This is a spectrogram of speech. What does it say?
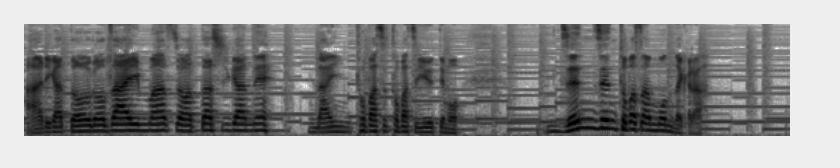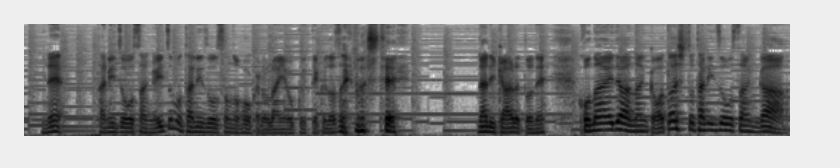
ありがとうございます。私がね、LINE 飛ばす飛ばす言うても、全然飛ばさんもんだから。ね、谷蔵さんがいつも谷蔵さんの方から LINE 送ってくださいまして。何かあるとね、この間はなんか私と谷蔵さんが、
